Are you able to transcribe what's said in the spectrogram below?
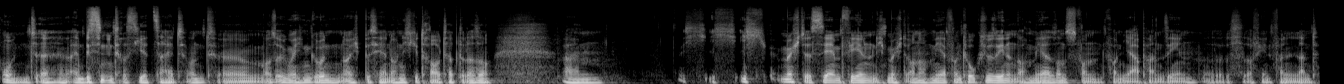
und äh, ein bisschen interessiert seid und ähm, aus irgendwelchen Gründen euch bisher noch nicht getraut habt oder so, ähm, ich, ich, ich möchte es sehr empfehlen und ich möchte auch noch mehr von Tokio sehen und noch mehr sonst von, von Japan sehen. Also das ist auf jeden Fall ein Land,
